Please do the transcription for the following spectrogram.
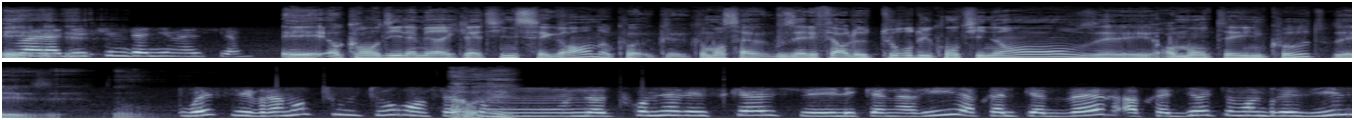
Et, voilà, des films d'animation. et quand on dit l'Amérique latine, c'est grand. Donc comment ça Vous allez faire le tour du continent Vous allez remonter une côte vous allez... Ouais, c'est vraiment tout le tour en fait. Ah ouais. On- notre première escale, c'est les Canaries, après le Cap Vert, après directement le Brésil,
